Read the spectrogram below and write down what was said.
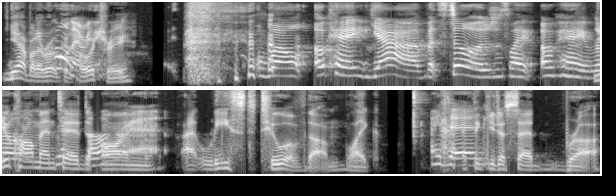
yeah, but I wrote good poetry. well, okay, yeah, but still, it was just like okay. bro, you commented over on it. at least two of them. Like I did. I think you just said, "Bruh."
